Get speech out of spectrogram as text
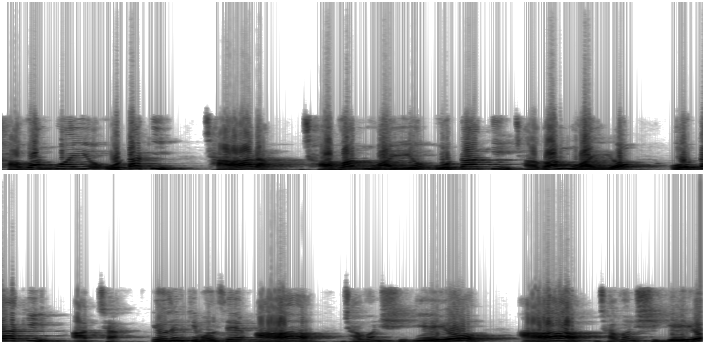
ঝগন্ময়েয় ওটা কি? ছাড়া ঝগন্ময়েয় ওটা কি? ঝগন্ময়েয় ওটা কি? আচ্ছা ইউজিন কি বলছে? আ, ঝগন শিগেয়, আ, ঝগন শিগেয়,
